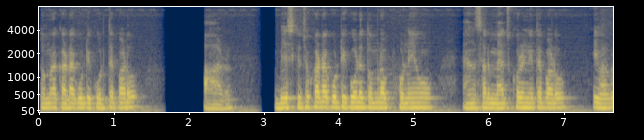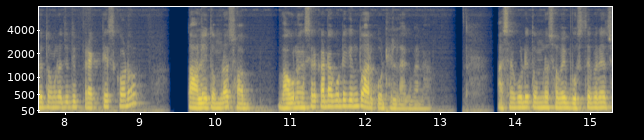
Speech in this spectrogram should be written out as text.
তোমরা কাটাকুটি করতে পারো। আর বেশ কিছু কাটাকুটি করে তোমরা ফোনেও অ্যান্সার ম্যাচ করে নিতে পারো। এভাবে তোমরা যদি প্র্যাকটিস করো তাহলে তোমরা সব ভগ্নাংশের কাটাকুটি কিন্তু আর কঠিন লাগবে না। আশা করি তোমরা সবাই বুঝতে পেরেছ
